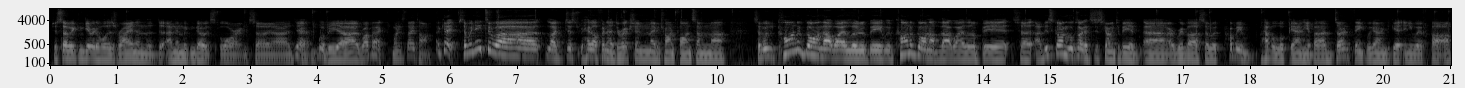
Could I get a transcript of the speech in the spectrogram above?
just so we can get rid of all this rain and the and then we can go exploring. So uh, yeah, we'll be uh, right back when it's daytime. Okay, so we need to uh, like just head off in a direction, maybe try and find some. So we've kind of gone that way a little bit. We've kind of gone up that way a little bit. So uh, this kind of looks like it's just going to be a, uh, a river. So we'll probably have a look down here, but I don't think we're going to get anywhere far.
